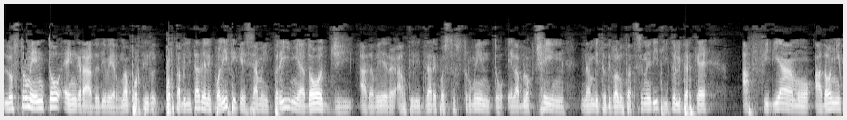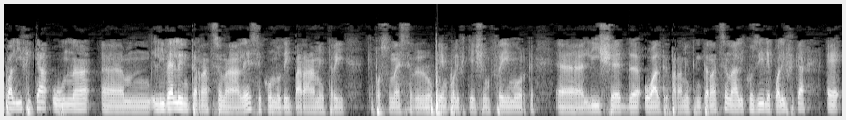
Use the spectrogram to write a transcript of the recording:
Lo strumento è in grado di avere una portabilità delle qualifiche, siamo i primi ad oggi ad avere, a utilizzare questo strumento e la blockchain in ambito di valutazione di titoli perché affidiamo ad ogni qualifica un um, livello internazionale secondo dei parametri che possono essere l'European Qualification Framework, eh, l'ISHED o altri parametri internazionali, così la qualifica è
